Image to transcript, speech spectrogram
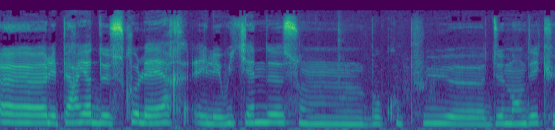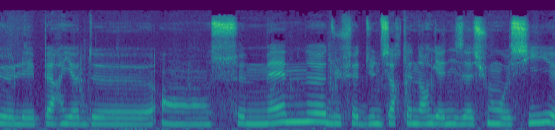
Euh, les périodes scolaires et les week-ends sont beaucoup plus euh, demandées que les périodes euh, en semaine, du fait d'une certaine organisation aussi.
